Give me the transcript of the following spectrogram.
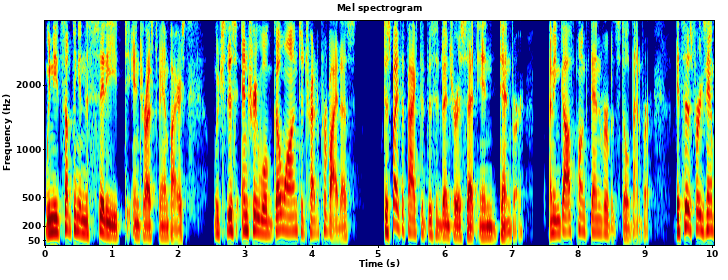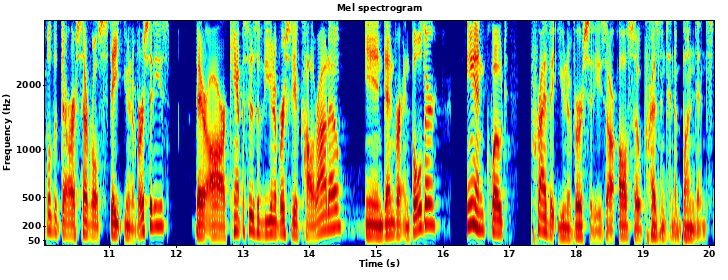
We need something in the city to interest vampires, which this entry will go on to try to provide us, despite the fact that this adventure is set in Denver. I mean, goth punk Denver, but still Denver. It says, for example, that there are several state universities. There are campuses of the University of Colorado in Denver and Boulder, and, quote, private universities are also present in abundance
